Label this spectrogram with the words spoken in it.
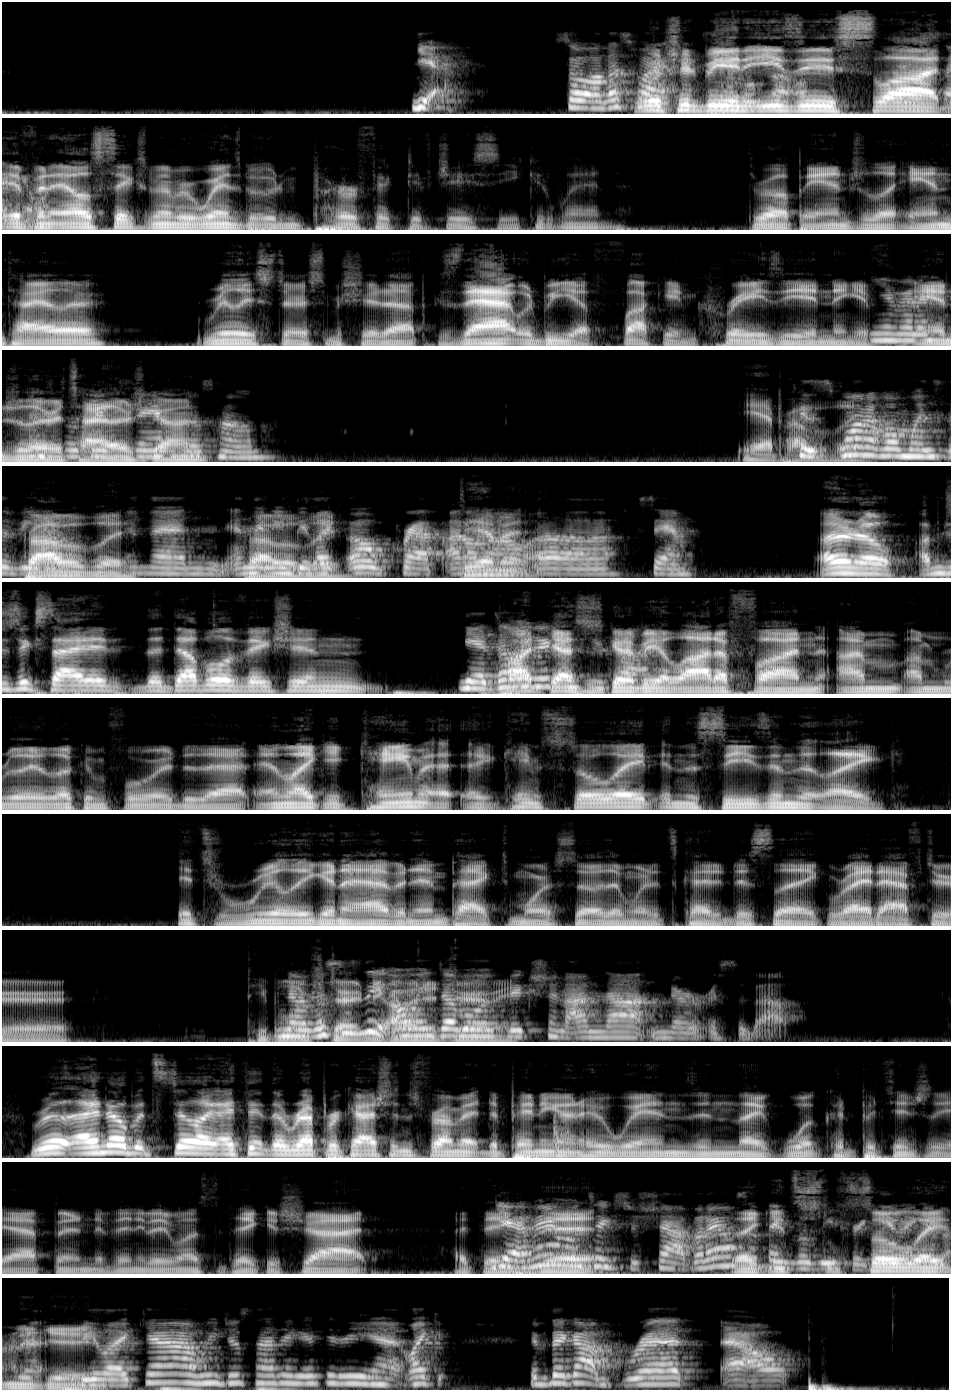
yeah. So that's why. Which would be an Sam will go easy slot if an. L six member wins. But it would be perfect if JC could win. Throw up Angela and Tyler. Really stir some shit up because that would be a fucking crazy ending if Yeah, Angela or Tyler's gone. Yeah, probably. Because one of them wins the veto, Probably. and then and then you'd be like, oh crap, I don't Damn know, uh, Sam. I don't know. I'm just excited. The double eviction Yeah, podcast is going to be a lot of fun. I'm I'm really looking forward to that. And like it came it came so late in the season that like it's really going to have an impact more so than when it's kind of just like right after people No, this is the only double eviction I'm not nervous about. Really, I know, but still, like I think the repercussions from it, depending on who wins and like what could potentially happen, if anybody wants to take a shot, I think Yeah, if anyone takes a shot, but I also like, think it's they'll be so late in the it. game. Be like, yeah, we just had to get to the end. Like, if they got Brett out,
